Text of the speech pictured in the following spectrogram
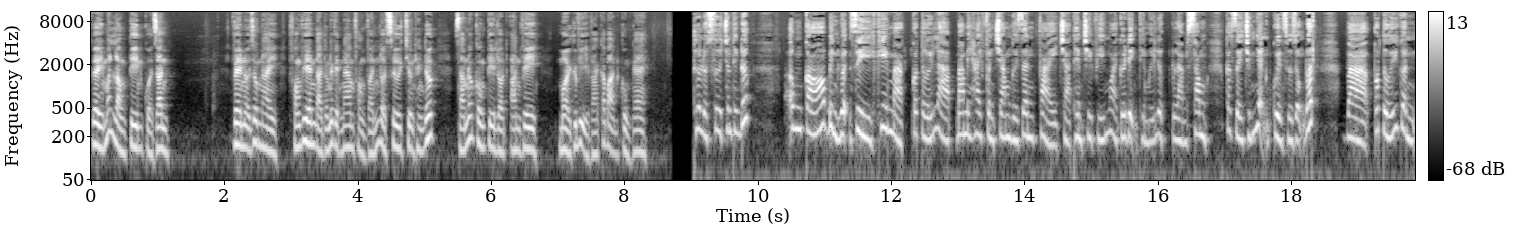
gây mất lòng tin của dân. Về nội dung này, phóng viên Đài tiếng nói Việt Nam phỏng vấn luật sư Trương Thanh Đức, giám đốc công ty luật An Vi. Mời quý vị và các bạn cùng nghe. Thưa luật sư Trương Thanh Đức, Ông có bình luận gì khi mà có tới là 32% người dân phải trả thêm chi phí ngoài quy định thì mới được làm xong các giấy chứng nhận quyền sử dụng đất và có tới gần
